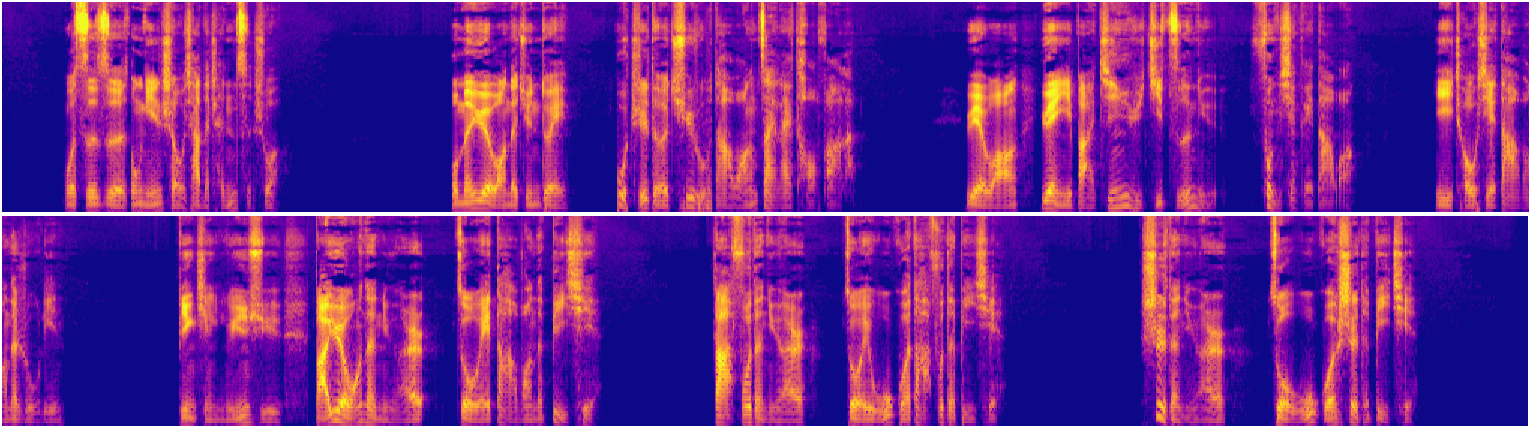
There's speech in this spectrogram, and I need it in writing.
我私自同您手下的臣子说：我们越王的军队不值得屈辱大王再来讨伐了。越王愿意把金玉及子女奉献给大王。”以酬谢大王的儒林，并请允许把越王的女儿作为大王的婢妾，大夫的女儿作为吴国大夫的婢妾，士的女儿做吴国士的婢妾。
